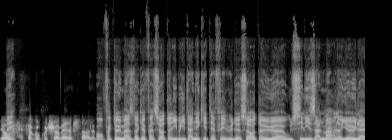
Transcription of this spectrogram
Ils ont fait beaucoup de chemin depuis ce temps-là. Bon, fait que tu as eu Mazda qui a fait ça, tu as les Britanniques qui étaient férus de ça, tu as eu euh, aussi les Allemands, là. il y a eu la,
